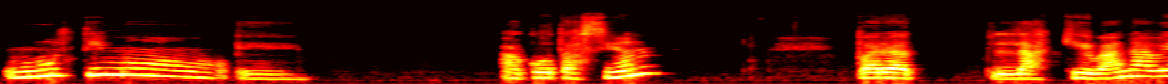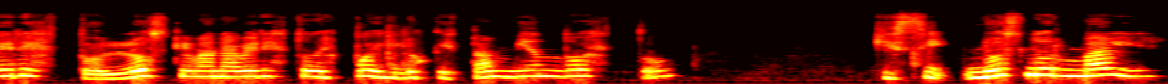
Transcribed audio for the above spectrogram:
un último eh, acotación para las que van a ver esto, los que van a ver esto después y los que están viendo esto, que si no es normal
